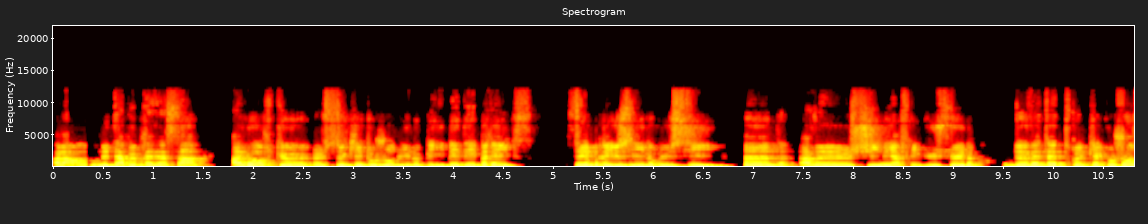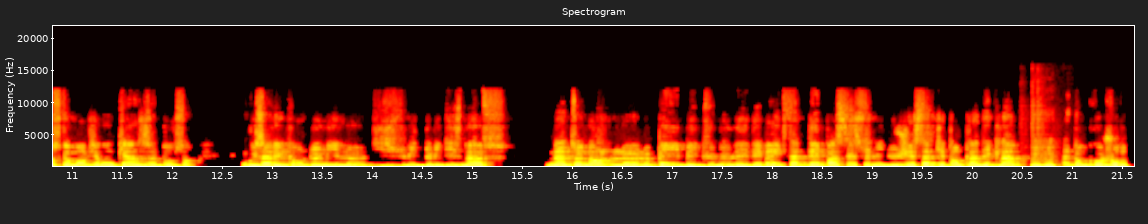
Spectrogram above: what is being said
Voilà, on était à peu près à ça, alors que euh, ce qui est aujourd'hui le PIB des BRICS, c'est Brésil, Russie, Inde, Chine et Afrique du Sud, devait être quelque chose comme environ 15%. Vous savez qu'en 2018-2019, Maintenant, le, PIB cumulé des BRICS a dépassé celui du G7 qui est en plein déclin. Mhm. Donc aujourd'hui,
